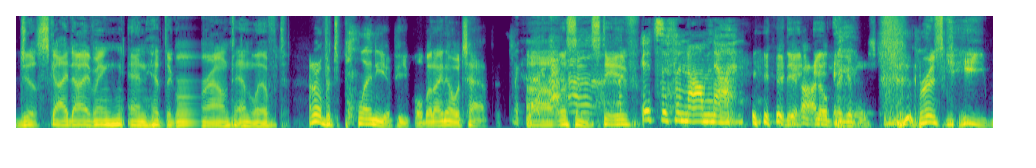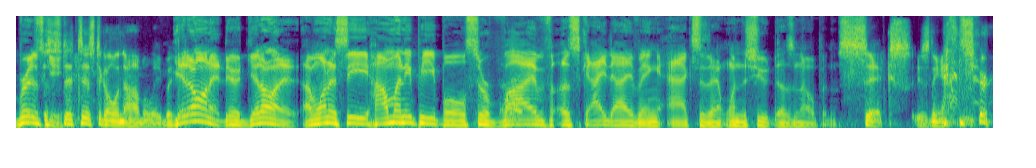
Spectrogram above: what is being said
just skydiving and hit the ground and lived. I don't know if it's plenty of people, but I know it's happened. Uh, listen, Steve, It's a phenomenon. I don't think it is. Brewski, Brewski. statistical anomaly, but Get on it, dude. Get on it. I want to see how many people survive a skydiving accident when the chute doesn't open. six is the answer.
